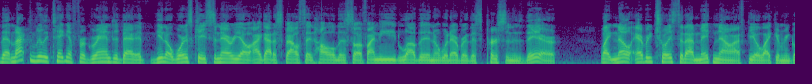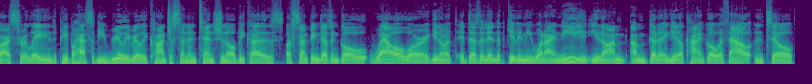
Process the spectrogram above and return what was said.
that, not really taking for granted that if, you know, worst case scenario, I got a spouse at home. And so if I need loving or whatever, this person is there. Like, no, every choice that I make now, I feel like in regards to relating to people has to be really, really conscious and intentional because if something doesn't go well or, you know, it, it doesn't end up giving me what I need, you know, I'm, I'm going to, you know, kind of go without until,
